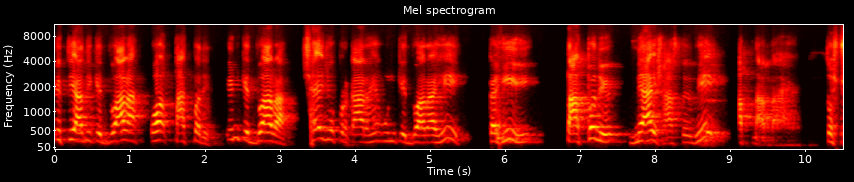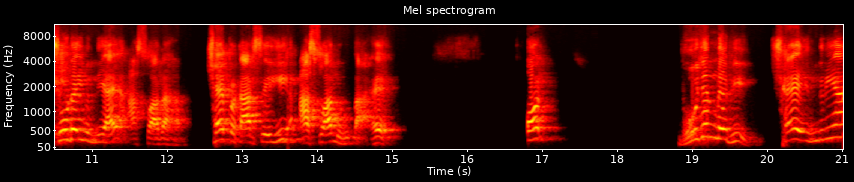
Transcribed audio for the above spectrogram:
इत्यादि के द्वारा और तात्पर्य, इनके द्वारा छह जो प्रकार हैं, उनके द्वारा ही कहीं तात्पर्य न्याय शास्त्र भी अपनाता है। तो षोडव न्याय आस्वाद, छह प्रकार से ही आस्वाद होता है। और भोजन में भी छह इंद्रियाँ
